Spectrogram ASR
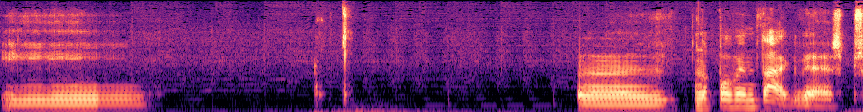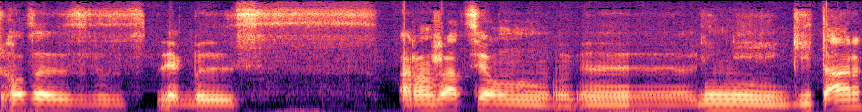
i no powiem tak, wiesz, przychodzę z, jakby z aranżacją y, linii gitar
